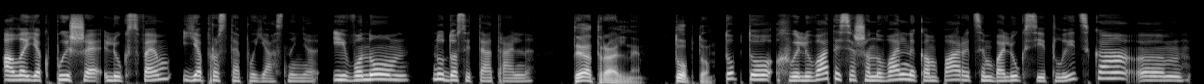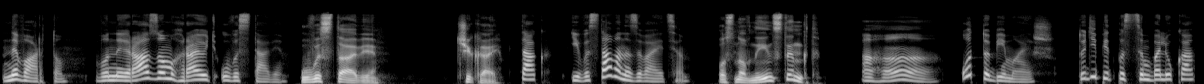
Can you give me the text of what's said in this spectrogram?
але як пише Люксфем, є просте пояснення. І воно, ну, досить театральне. театральне. Тобто, Тобто хвилюватися шанувальникам пари Цимбалюк-Світлицька ем, не варто. Вони разом грають у виставі. у виставі. Чекай. Так, і вистава називається. Основний інстинкт. Ага, от тобі маєш. Тоді підпис Цимбалюка.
